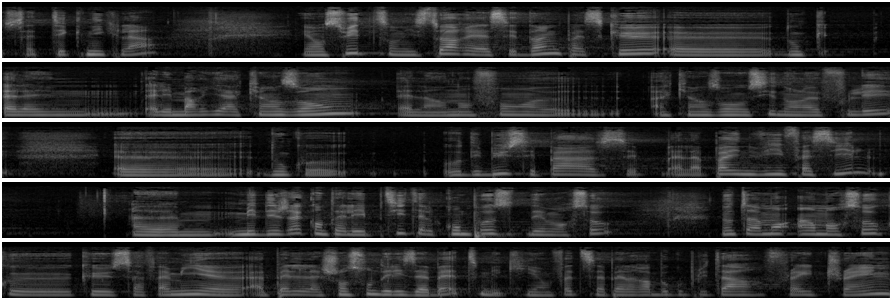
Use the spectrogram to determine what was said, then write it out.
cette technique là. Et ensuite, son histoire est assez dingue parce que donc elle, est mariée à 15 ans, elle a un enfant à 15 ans aussi dans la foulée. Donc au, début, elle n'a pas une vie facile. Euh, mais déjà, quand elle est petite, elle compose des morceaux, notamment un morceau que, sa famille appelle la chanson d'Elisabeth, mais qui en fait s'appellera beaucoup plus tard Freight Train.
